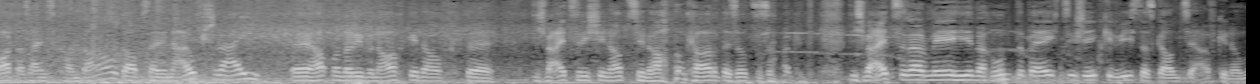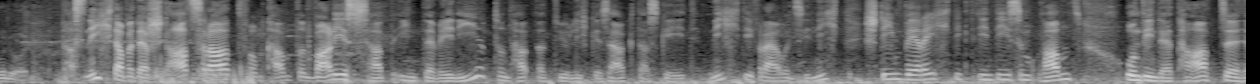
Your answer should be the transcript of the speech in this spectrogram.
War das ein Skandal? Gab es einen Aufschrei? Äh, hat man darüber nachgedacht? Äh, die schweizerische Nationalgarde sozusagen, die Schweizer Armee hier nach Unterberg zu schicken. Wie ist das Ganze aufgenommen worden? Das nicht, aber der Staatsrat vom Kanton Wallis hat interveniert und hat natürlich gesagt, das geht nicht. Die Frauen sind nicht stimmberechtigt in diesem Land. Und in der Tat, äh,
